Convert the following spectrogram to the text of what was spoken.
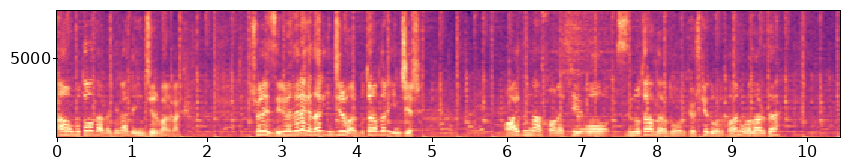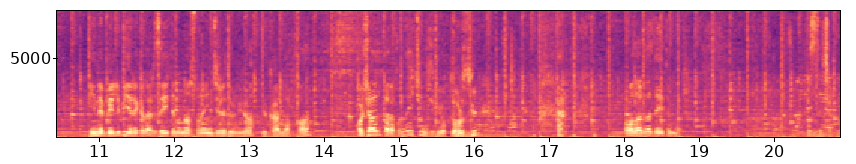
Ama bu taraflarda genelde incir var bak. Şöyle zirvelere kadar incir var. Bu taraflar incir. Aydın'dan sonraki o sizin o taraflara doğru, köşke doğru falan oralarda yine belli bir yere kadar zeytin ondan sonra incire dönüyor yukarılar falan. Koçarlı tarafında hiç incir yok doğru düzgün. Oralarda zeytin var. Fıstık çakma.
